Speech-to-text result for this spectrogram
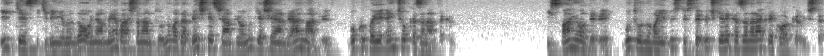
İlk kez 2000 yılında oynanmaya başlanan turnuvada 5 kez şampiyonluk yaşayan Real Madrid, bu kupayı en çok kazanan takım. İspanyol devi, bu turnuvayı üst üste 3 kere kazanarak rekor kırmıştı.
